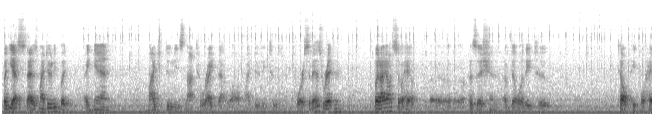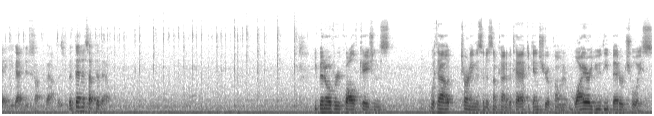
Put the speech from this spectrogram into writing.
But yes, that is my duty, but again, my duty is not to write that law, my duty to enforce it as written. But I also have uh, a position, ability to tell people, hey, you gotta do something about this. But then it's up to them. You've been over your qualifications without turning this into some kind of attack against your opponent. Why are you the better choice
